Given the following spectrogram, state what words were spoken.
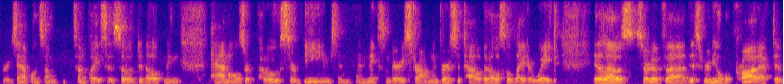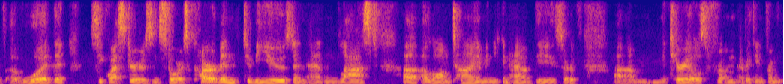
for example in some some places so developing panels or posts or beams and, and makes them very strong and versatile but also lighter weight it allows sort of uh, this renewable product of, of wood that sequesters and stores carbon to be used and, and last uh, a long time. And you can have the sort of um, materials from everything from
